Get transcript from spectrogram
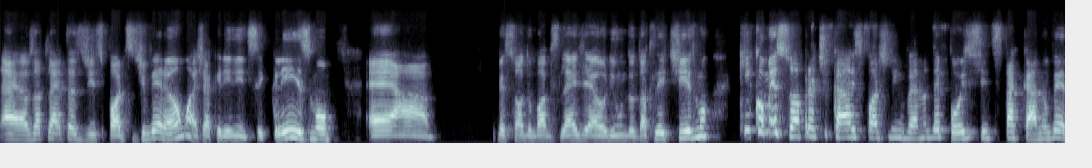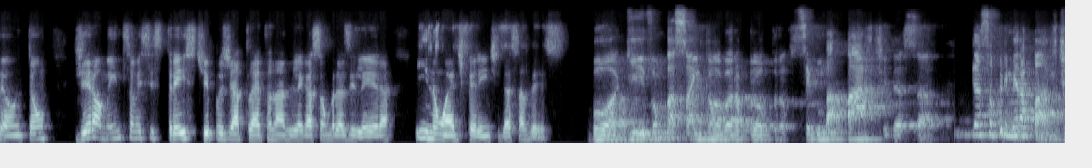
é, os atletas de esportes de verão, a Jaqueline de ciclismo, é, a pessoal do bobsled é oriundo do atletismo, que começou a praticar esporte de inverno depois de se destacar no verão. Então, geralmente são esses três tipos de atleta na delegação brasileira e não é diferente dessa vez. Boa, Gui, vamos passar então agora para a segunda parte dessa, dessa primeira parte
